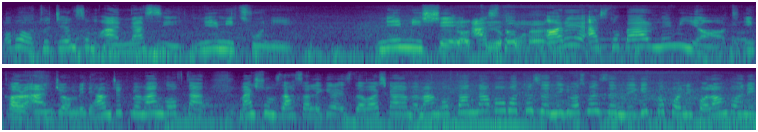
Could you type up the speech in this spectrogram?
بابا تو جنس مؤنثی نمی‌تونی. نمیشه. از تو خونه. آره از تو بر نمیاد این کار رو انجام بدی. همونجور که به من گفتن من 16 سالگی رو ازدواج کردم به من گفتن نه بابا تو زندگی بس باید زندگیت بکنی فلان کنی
